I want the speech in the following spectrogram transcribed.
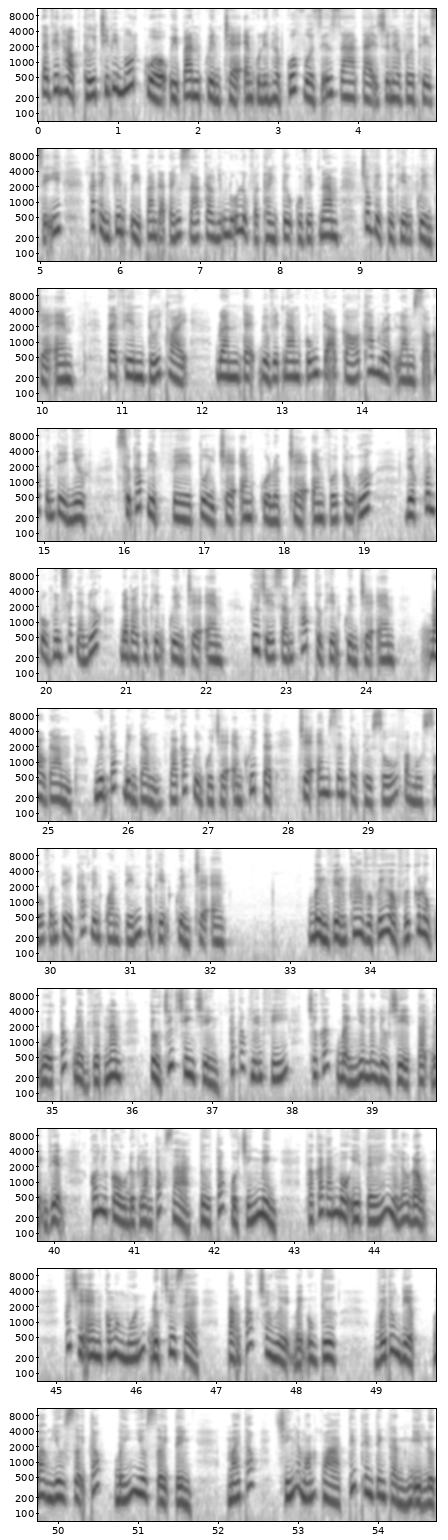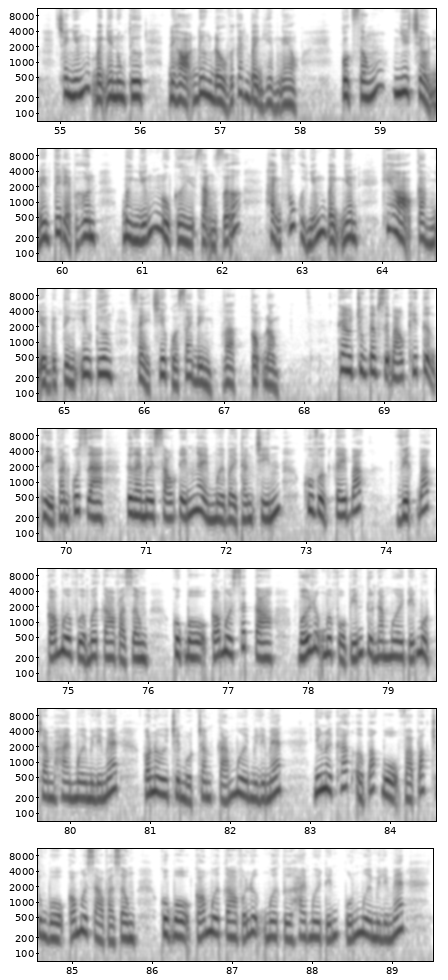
Tại phiên họp thứ 91 của Ủy ban Quyền Trẻ Em của Liên Hợp Quốc vừa diễn ra tại Geneva, Thụy Sĩ, các thành viên Ủy ban đã đánh giá cao những nỗ lực và thành tựu của Việt Nam trong việc thực hiện quyền trẻ em. Tại phiên đối thoại, đoàn đại biểu Việt Nam cũng đã có tham luận làm rõ các vấn đề như sự khác biệt về tuổi trẻ em của luật trẻ em với công ước, việc phân bổ ngân sách nhà nước đảm bảo thực hiện quyền trẻ em, cơ chế giám sát thực hiện quyền trẻ em, bảo đảm nguyên tắc bình đẳng và các quyền của trẻ em khuyết tật, trẻ em dân tộc thiểu số và một số vấn đề khác liên quan đến thực hiện quyền trẻ em. Bệnh viện Ca vừa phối hợp với câu lạc bộ tóc đẹp Việt Nam tổ chức chương trình cắt tóc miễn phí cho các bệnh nhân đang điều trị tại bệnh viện có nhu cầu được làm tóc giả từ tóc của chính mình và các cán bộ y tế, người lao động. Các trẻ em có mong muốn được chia sẻ tặng tóc cho người bệnh ung thư với thông điệp bao nhiêu sợi tóc bấy nhiêu sợi tình Mái tóc chính là món quà tiếp thêm tinh thần nghị lực cho những bệnh nhân ung thư để họ đương đầu với căn bệnh hiểm nghèo. Cuộc sống như trở nên tươi đẹp hơn bởi những nụ cười rạng rỡ, hạnh phúc của những bệnh nhân khi họ cảm nhận được tình yêu thương, sẻ chia của gia đình và cộng đồng. Theo Trung tâm Dự báo Khí tượng Thủy văn Quốc gia, từ ngày 16 đến ngày 17 tháng 9, khu vực Tây Bắc, Việt Bắc có mưa vừa mưa to và rông, cục bộ có mưa rất to, với lượng mưa phổ biến từ 50 đến 120 mm, có nơi trên 180 mm. Những nơi khác ở Bắc Bộ và Bắc Trung Bộ có mưa rào và rông, cục bộ có mưa to với lượng mưa từ 20 đến 40 mm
